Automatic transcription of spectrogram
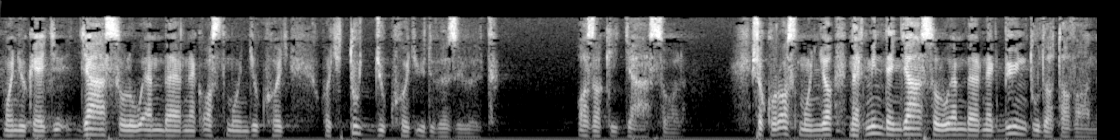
mondjuk egy gyászoló embernek azt mondjuk, hogy, hogy tudjuk, hogy üdvözült az, aki gyászol. És akkor azt mondja, mert minden gyászoló embernek bűntudata van.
